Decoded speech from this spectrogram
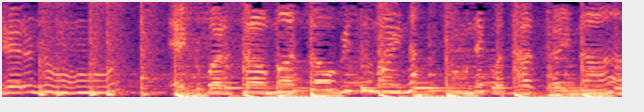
हेर्नुहोस्। एक वर्षमा चौबिस महिना सुनेको छ छैन।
